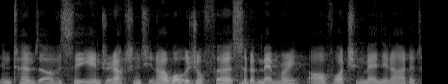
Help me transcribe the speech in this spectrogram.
in terms of obviously introductions, you know, what was your first sort of memory of watching Man United?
